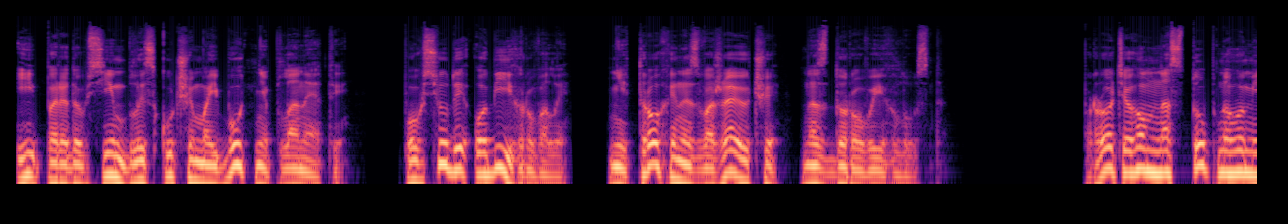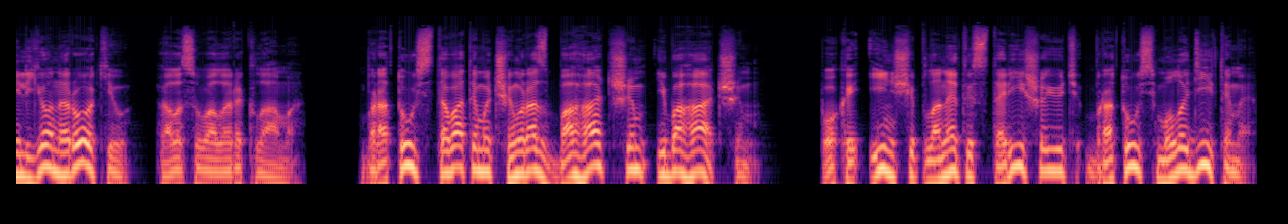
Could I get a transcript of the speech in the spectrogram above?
і передовсім блискуче майбутнє планети повсюди обігрували, нітрохи не зважаючи на здоровий глузд. Протягом наступного мільйона років, галасувала реклама, братусь ставатиме чимраз багатшим і багатшим. Поки інші планети старішають, братусь молодітиме,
